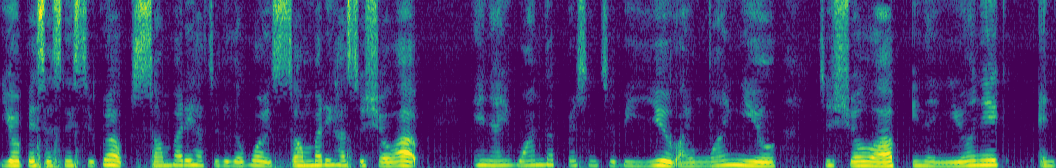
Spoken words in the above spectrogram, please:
your business needs to grow. Somebody has to do the work, somebody has to show up. And I want that person to be you. I want you to show up in a unique and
